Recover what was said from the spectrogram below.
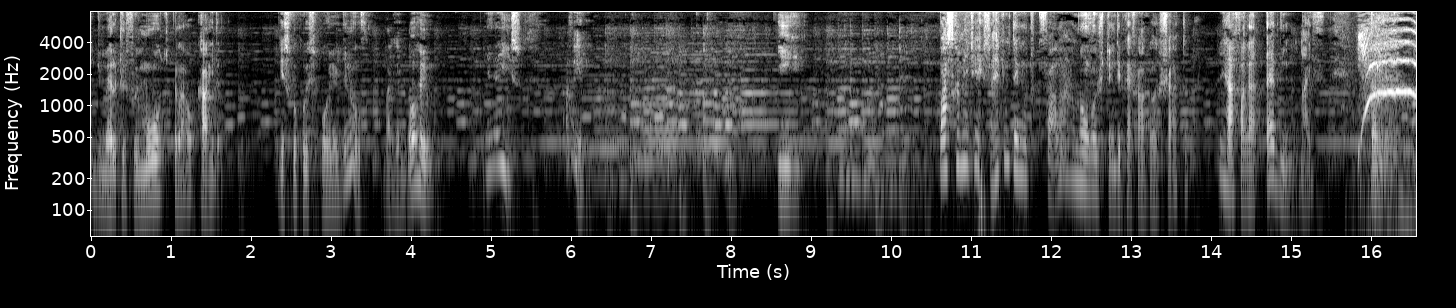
de Mello, que ele foi morto pela Al-Qaeda. Desculpa o spoiler de novo, mas ele morreu. E é isso. A vida. E basicamente é isso. A gente não tem muito o que falar, não vou estender porque vai ficar uma coisa chata. Já falei até demais. Então.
